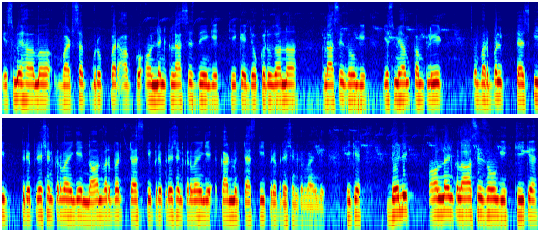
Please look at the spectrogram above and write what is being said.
इसमें हम व्हाट्सअप ग्रुप पर आपको ऑनलाइन क्लासेस देंगे ठीक है? जो कि रोज़ाना क्लासेस होंगी जिसमें हम कंप्लीट वर्बल टेस्ट की प्रिपरेशन करवाएँगे नॉन वर्बल टेस्ट की प्रिपरेशन करवाएँगे एकेडमिक टेस्ट की प्रिपरेशन करवाएँगे, ठीक है? डेली ऑनलाइन क्लासेस होंगी, ठीक है?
